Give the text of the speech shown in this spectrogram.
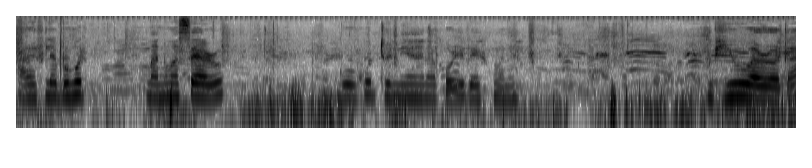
আৰু এইফালে বহুত মানুহ আছে আৰু। বহুত ধুনীয়া এটা পৰিৱেশ মানে। ভিউ আৰু এটা।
